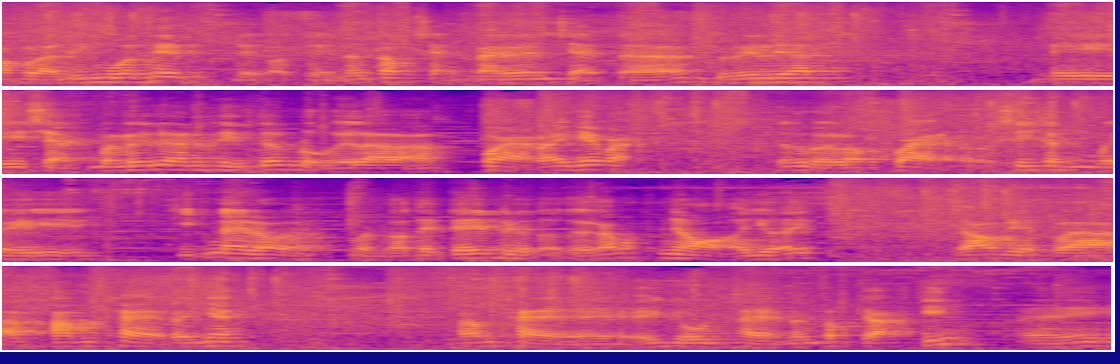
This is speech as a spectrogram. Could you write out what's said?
hoặc là đi mua thêm để có thể nâng cấp set này lên set uh, ờ, Brilliant. Thì set Brilliant thì tương đối là khỏe đấy nhé bạn tương đối là khỏe ở season 19 này rồi vẫn có thể trên được ở cái góc nhỏ ở dưới. Cho việc là farm thẻ đấy nha farm thẻ dồn thẻ nâng cấp chặt kín đấy.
